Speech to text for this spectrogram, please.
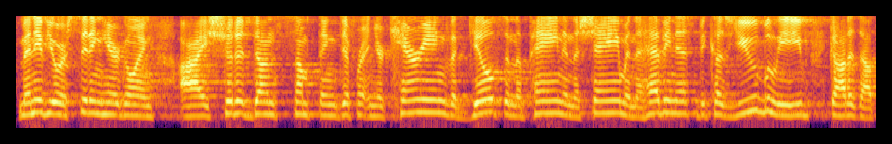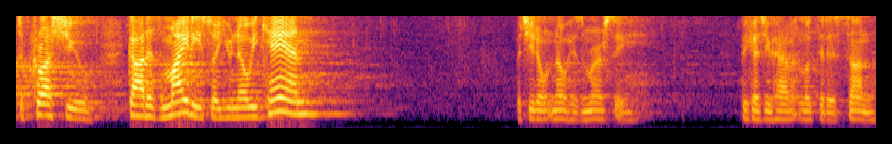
Many of you are sitting here going, I should have done something different. And you're carrying the guilt and the pain and the shame and the heaviness because you believe God is out to crush you. God is mighty, so you know He can, but you don't know His mercy because you haven't looked at his son.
